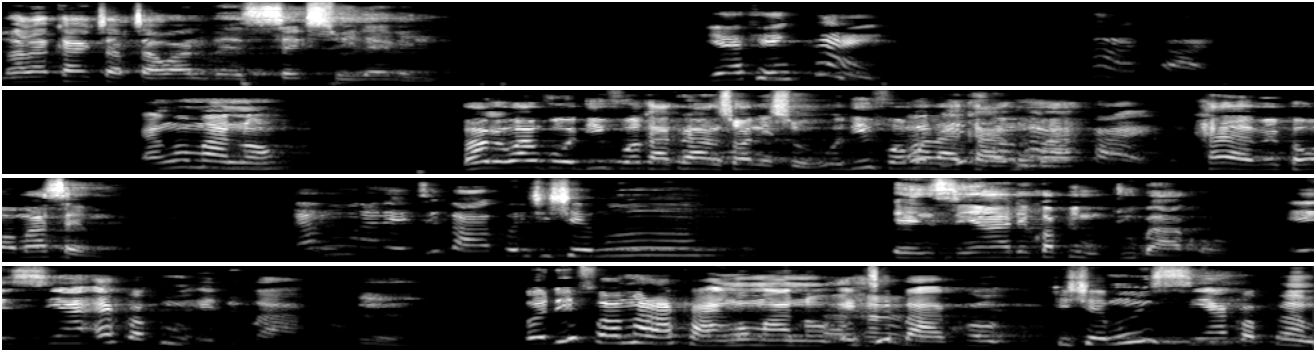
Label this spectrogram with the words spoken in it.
Malachi chapter 1, verse 6 to 11. yɛkenkan Malakai nwoma no maame wamfa odiifoɔ kakra ansɔ ne so odiifoɔ malaka nhoma ha mepɛ wɔm asɛm nhoma no ɛti baako nhyehyɛ mu nsia de kɔpem du baako nsia ɛkɔpem edu baako odiifoɔ malaka nhoma no ɛti baako hyehyɛ mu nsia kɔpem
